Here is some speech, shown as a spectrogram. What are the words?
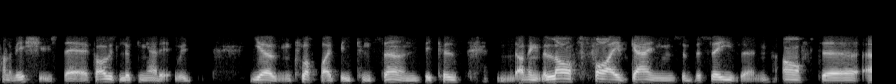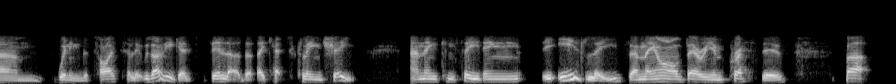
kind of issues there. If I was looking at it with Jurgen Klopp, I'd be concerned because I think the last five games of the season after um, winning the title, it was only against Villa that they kept a clean sheet, and then conceding it is Leeds, and they are very impressive, but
